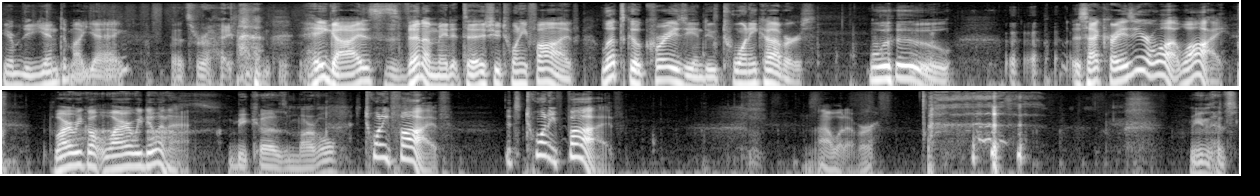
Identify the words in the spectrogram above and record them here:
You're the yin to my yang. That's right. Hey guys, this is Venom made it to issue 25. Let's go crazy and do 20 covers. Woohoo! Is that crazy or what? Why? Why are we go? Why are we doing that? Because Marvel. Twenty five. It's twenty five. Ah, whatever. I mean, that's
